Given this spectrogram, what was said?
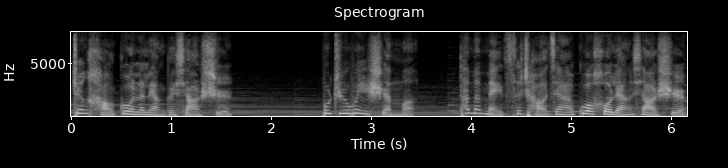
正好过了两个小时。不知为什么，他们每次吵架过后两小时，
